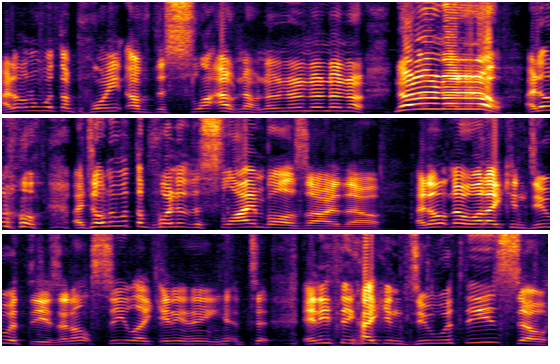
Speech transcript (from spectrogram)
I don't know what the point of the slime. Oh no no no no no no no no no no no! I don't know. I don't know what the point of the slime balls are though. I don't know what I can do with these. I don't see like anything anything I can do with these, so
